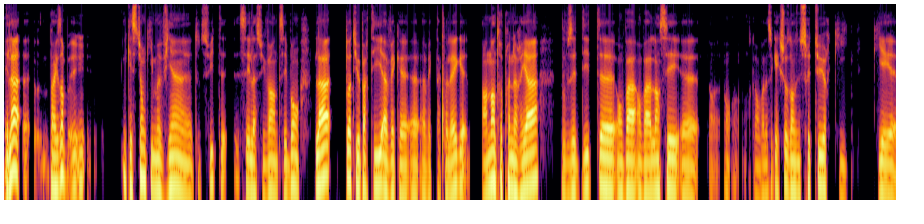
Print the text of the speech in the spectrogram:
et là, par exemple, une question qui me vient tout de suite, c'est la suivante. C'est bon, là, toi, tu es parti avec, avec ta collègue en entrepreneuriat. Vous vous êtes dit, on, va, on va lancer, on, va lancer quelque chose dans une structure qui, qui est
